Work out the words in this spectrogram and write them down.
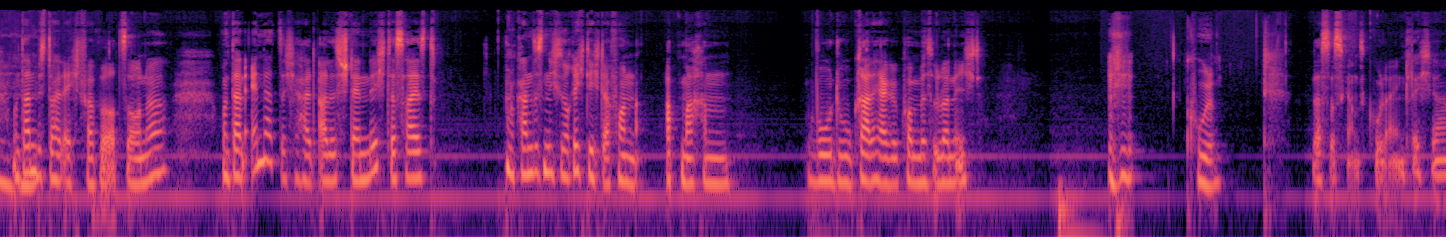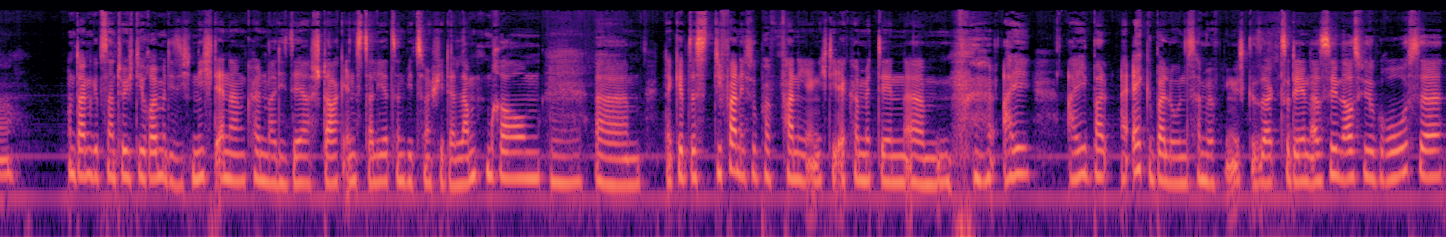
Mhm. Und dann bist du halt echt verwirrt, so, ne? Und dann ändert sich halt alles ständig. Das heißt, du kannst es nicht so richtig davon abmachen, wo du gerade hergekommen bist oder nicht. Cool. Das ist ganz cool eigentlich, ja. Und dann gibt es natürlich die Räume, die sich nicht ändern können, weil die sehr stark installiert sind, wie zum Beispiel der Lampenraum. Mhm. Ähm, da gibt es, die fand ich super funny, eigentlich die Ecke mit den ähm, Ei, Eiball Eggballons, haben wir auf Englisch gesagt, zu denen. Also sehen aus wie so große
